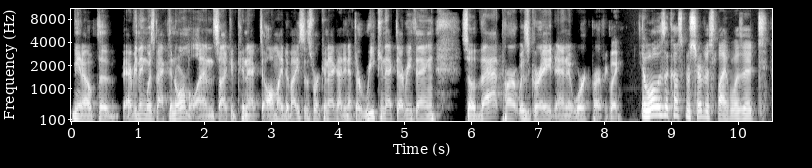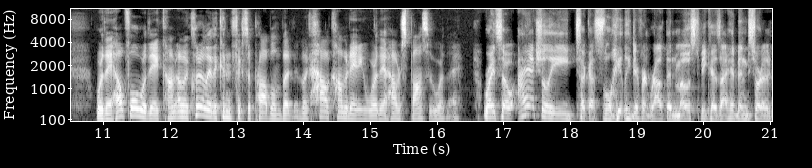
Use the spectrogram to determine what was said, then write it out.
you know the everything was back to normal. And so i could connect all my devices were connected. I didn't have to reconnect everything. So that part was great and it worked perfectly. And what was the customer service like? Was it were they helpful? Were they accom- i mean clearly they couldn't fix the problem but like how accommodating were they? How responsive were they? Right. So i actually took a slightly different route than most because i had been sort of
